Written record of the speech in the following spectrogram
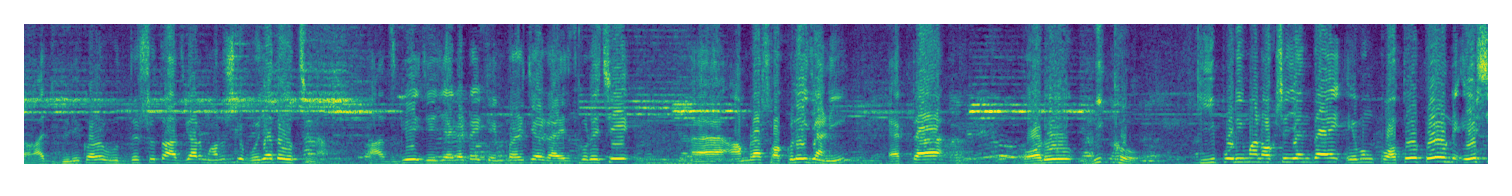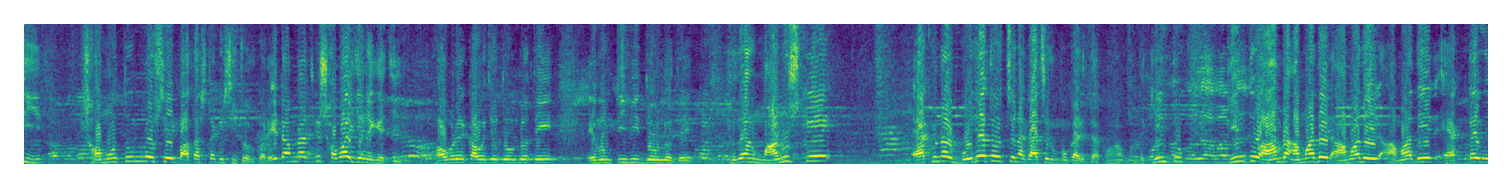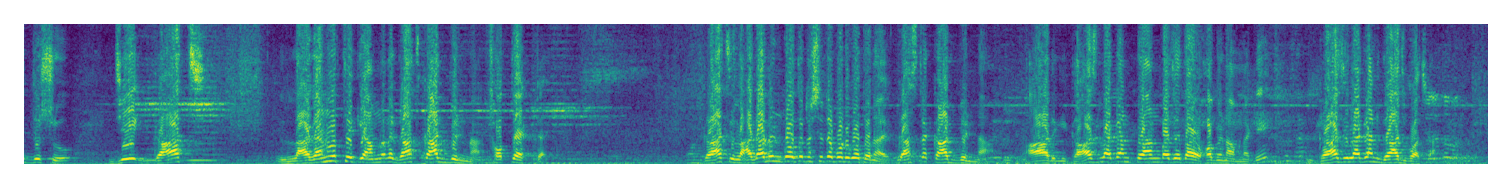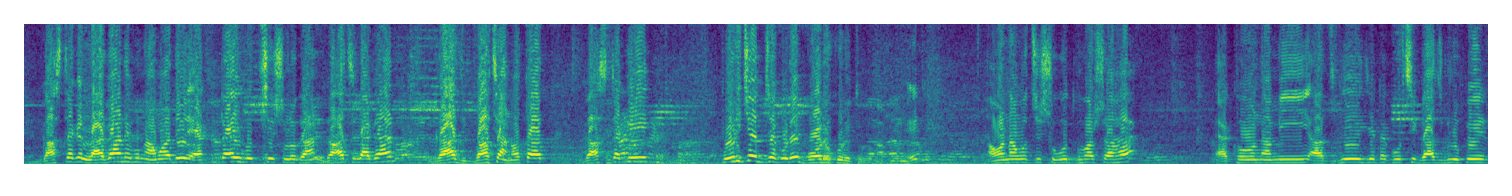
গাছ বিলি করার উদ্দেশ্য তো আজকে আর মানুষকে বোঝাতে হচ্ছে না। আজকে যে জায়গাটায় টেম্পারেচার রাইজ করেছে আমরা সকলেই জানি একটা বড় বৃক্ষ কী পরিমাণ অক্সিজেন দেয় এবং কত টোন এসি সমতুল্য সে বাতাসটাকে শীতল করে। এটা আমরা আজকে সবাই জেনে গেছি খবরের কাগজের দৌলতে এবং টিভির দৌলতে। সুতরাং মানুষকে এখন আর বোঝাতে হচ্ছে না গাছের উপকারিতা এখন মধ্যে। কিন্তু কিন্তু আমরা আমাদের আমাদের আমাদের একটাই উদ্দেশ্য যে গাছ লাগানোর থেকে আপনারা গাছ কাটবেন না সত্য একটাই। গাছ লাগাবেন কতটা সেটা বড় কথা নয় গাছটা কাটবেন না। আর গাছ লাগান প্রাণ বাঁচাতে হবে না আপনাকে। গাছ লাগান গাছ বাঁচান গাছটাকে লাগান এবং আমাদের একটাই হচ্ছে স্লোগান গাছ লাগান গাছ বাঁচান। অর্থাৎ গাছটাকে পরিচর্যা করে বড় করে তুলুন। আমার নাম হচ্ছে সুবোধ কুমার সাহা। এখন আমি আজকে যেটা করছি, গাছ গ্রুপের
